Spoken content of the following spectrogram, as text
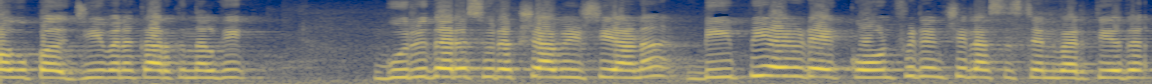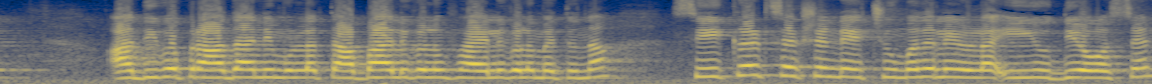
വകുപ്പ് ജീവനക്കാർക്ക് നൽകി. ഗുരുതര സുരക്ഷാ വീഴ്ചയാണ് ഡി പി ഐയുടെ കോൺഫിഡൻഷ്യൽ അസിസ്റ്റന്റ് വരുത്തിയത്. അതീവ പ്രാധാന്യമുള്ള തപാലുകളും ഫയലുകളും എത്തുന്ന സീക്രട്ട് സെക്ഷന്റെ ചുമതലയുള്ള ഈ ഉദ്യോഗസ്ഥൻ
